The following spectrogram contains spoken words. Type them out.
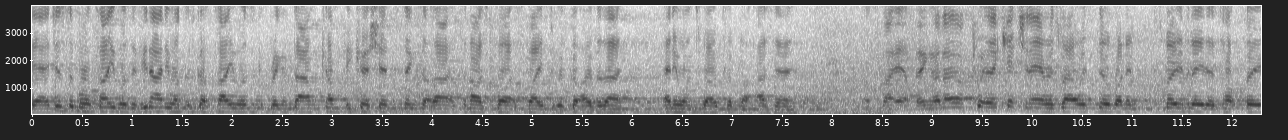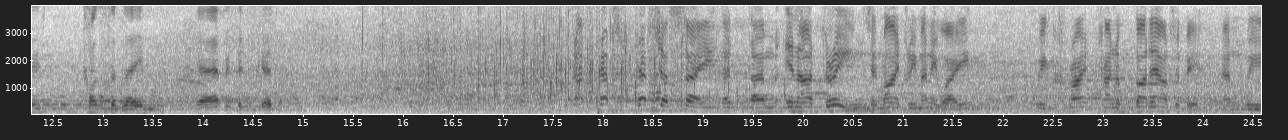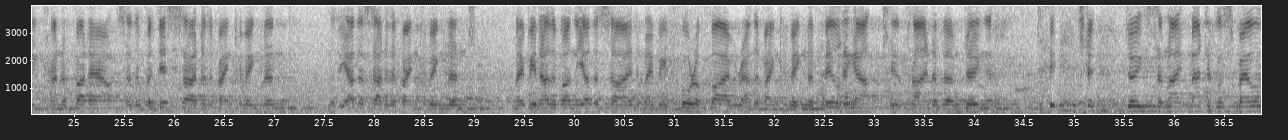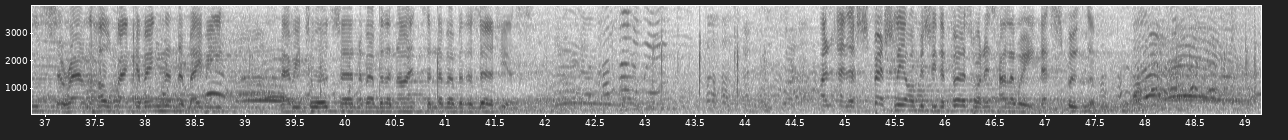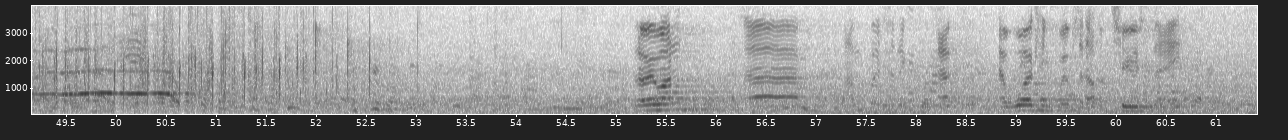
Yeah, just some more tables. If you know anyone that's got tables, you can bring them down, comfy cushions, things like that. It's a nice quiet space that we've got over there. Anyone's welcome, like as here. That's about it, I think. I know the kitchen here as well is still running smoothly. There's hot food constantly. Yeah, everything's good. Perhaps, perhaps just say that um, in our dreams, in my dream anyway, we kind of bud out a bit, and we kind of bud out so that we're this side of the Bank of England, we're the other side of the Bank of England, maybe another one on the other side, maybe four or five around the Bank of England, building up to kind of um, doing, a, doing some like magical spells around the whole Bank of England, and maybe, maybe towards uh, November the 9th and November the 30th. And, and especially, obviously, the first one is Halloween. Let's spook them. Everyone. Um, I'm with a, a, working group set up on Tuesday.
